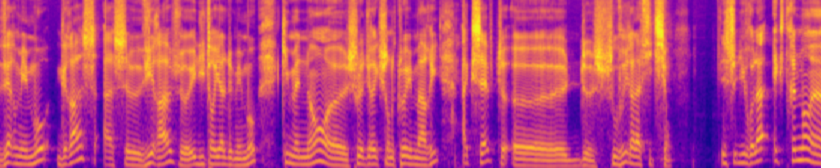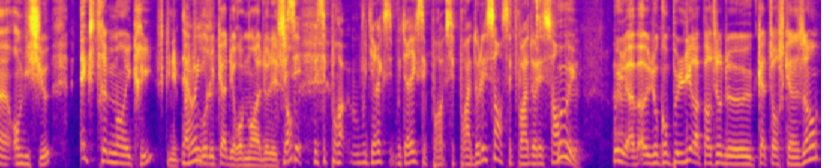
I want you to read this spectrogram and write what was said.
vers Mémo, grâce à ce virage éditorial de Mémo, qui maintenant, sous la direction de Chloé Marie, accepte euh, de s'ouvrir à la fiction. Et ce livre-là, extrêmement euh, ambitieux, extrêmement écrit, ce qui n'est pas ah toujours le cas des romans adolescents. Mais c'est pour, vous direz que vous diriez que c'est pour, c'est pour adolescents, c'est pour adolescents. Oui, de... oui. Oui, donc on peut le lire à partir de 14-15 ans,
